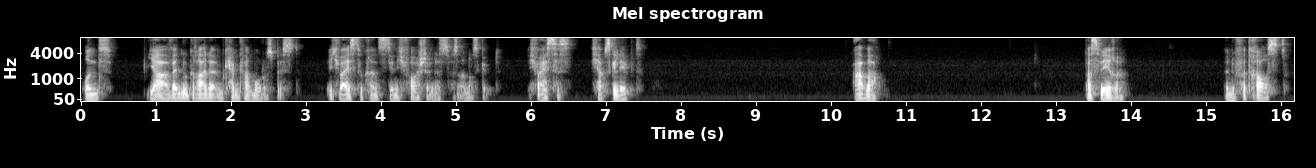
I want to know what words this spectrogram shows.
Und ja, wenn du gerade im Kämpfermodus bist, ich weiß, du kannst dir nicht vorstellen, dass es was anderes gibt. Ich weiß es. Ich habe es gelebt. Aber was wäre, wenn du vertraust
